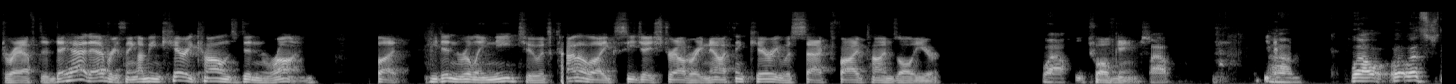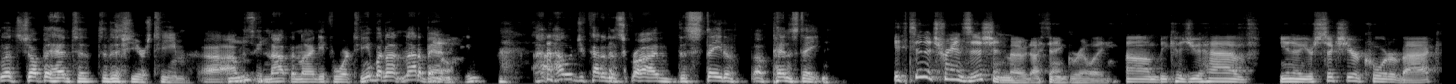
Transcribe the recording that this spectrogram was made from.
drafted. They had everything. I mean, Kerry Collins didn't run, but he didn't really need to. It's kind of like CJ Stroud right now. I think Kerry was sacked five times all year. Wow. 12 games. Wow. yeah. um, well, let's let's jump ahead to, to this year's team. Uh, mm-hmm. obviously, not the '94 team, but not not a bad no. team. how, how, would you kind of describe the state of, of Penn State? It's in a transition mode, I think, really, um, because you have you know your six year quarterback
